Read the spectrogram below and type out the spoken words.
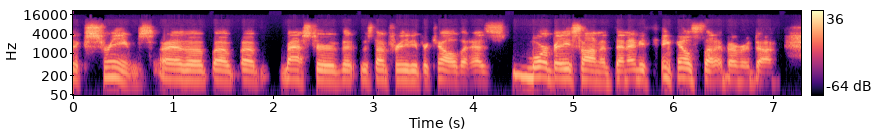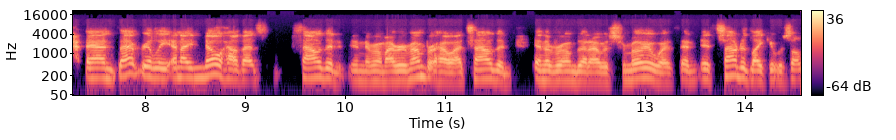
extremes. I have a, a, a, master that was done for Edie Brickell that has more bass on it than anything else that I've ever done, and that really and I know how that sounded in the room. I remember how it sounded in the room that I was familiar with, and it sounded like it was a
